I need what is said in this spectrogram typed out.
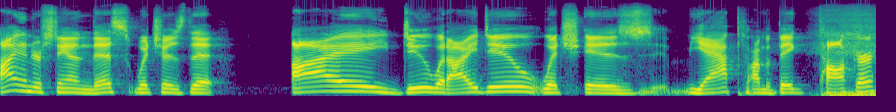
I understand this, which is that I do what I do, which is yap. I'm a big talker.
